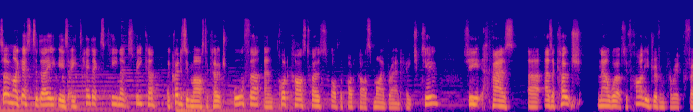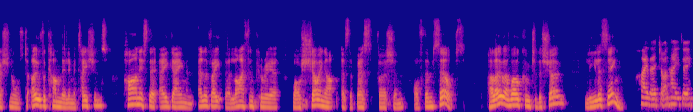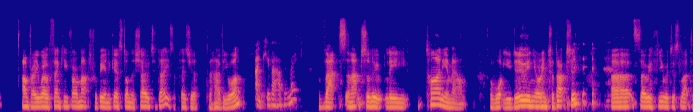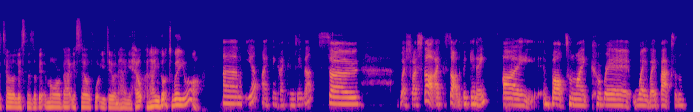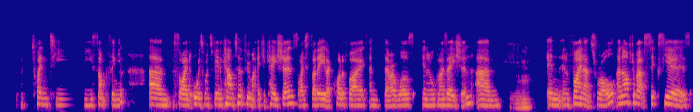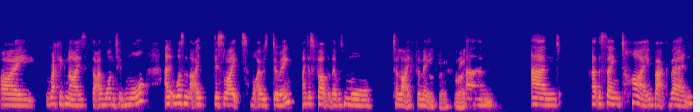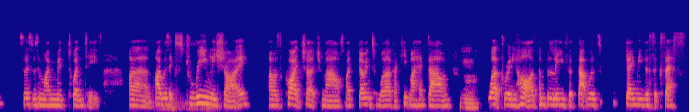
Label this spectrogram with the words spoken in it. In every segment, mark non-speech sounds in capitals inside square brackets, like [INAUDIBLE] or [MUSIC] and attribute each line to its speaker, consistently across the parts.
Speaker 1: So, my guest today is a TEDx keynote speaker, accredited master coach, author, and podcast host of the podcast Mi-Brand HQ. She has, uh, as a coach, now works with highly driven career professionals to overcome their limitations, harness their A game, and elevate their life and career while showing up as the best version of themselves. Hello and welcome to the show, Leila Singh.
Speaker 2: Hi there, John. How are you doing?
Speaker 1: I'm very well. Thank you very much for being a guest on the show today. It's a pleasure to have you on.
Speaker 2: Thank you for having me.
Speaker 1: That's an absolutely tiny amount of what you do in your introduction. [LAUGHS] uh, so, if you would just like to tell the listeners a bit more about yourself, what you do, and how you help, and how you got to where you are.
Speaker 2: Um, yeah, I think I can do that. So, where shall I start? I can start at the beginning. I embarked on my career way, way back, sort of 20 something. Um, so I'd always wanted to be an accountant through my education. So I studied, I qualified, and there I was in an organization um, mm-hmm. in, in a finance role. And after about six years, I recognized that I wanted more. And it wasn't that I disliked what I was doing, I just felt that there was more to life for me.
Speaker 1: Okay, right.
Speaker 2: Um, and at the same time, back then, so this was in my mid 20s, um, I was extremely shy. I was quite church mouse. I'd go into work, I keep my head down, mm. work really hard, and believe that that would gain me the success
